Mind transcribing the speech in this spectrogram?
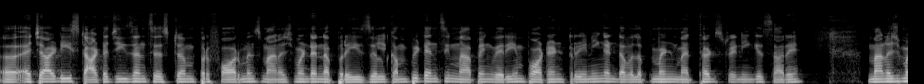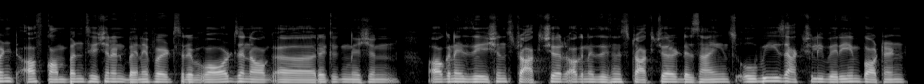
HRD strategies and system, performance management and appraisal, competency mapping, very important, training and development methods, training is sare management of compensation and benefits, rewards and uh, recognition, organization structure, organization structure, designs. OB is actually very important.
